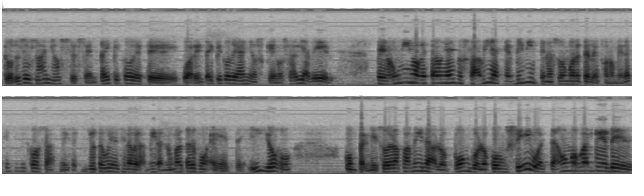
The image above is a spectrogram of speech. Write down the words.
todos esos años, sesenta y pico, de, cuarenta y pico de años que no sabía de él, pero un hijo que estaba en ellos sabía que él vivía y tenía su número de teléfono. Mira qué, cosa. Me dice, yo te voy a decir la verdad, mira, el número de teléfono es este. Y yo, con permiso de la familia, lo pongo, lo consigo, está en un hogar de, de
